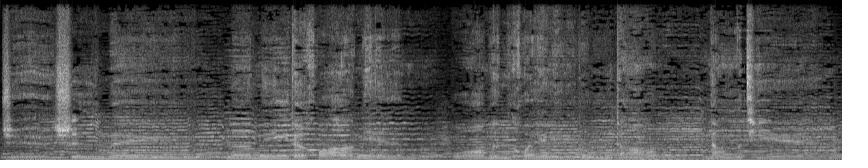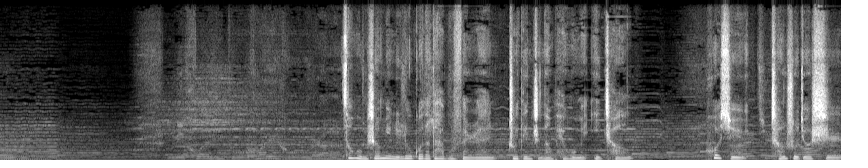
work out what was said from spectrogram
只是没了你的画面，我们回不到那天。你会不会忽然从我们生命里路过的大部分人，注定只能陪我们一程。或许成熟就是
